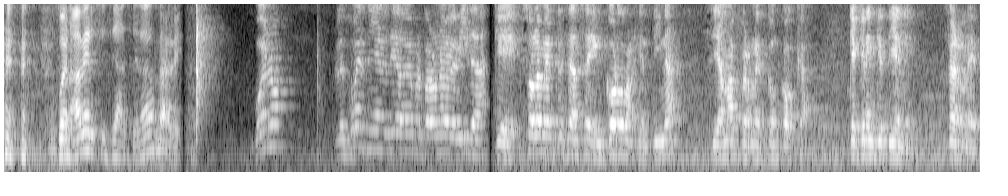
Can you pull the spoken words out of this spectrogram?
bueno, a ver si se hace, ¿no? Dale. Bueno, les voy a enseñar el día de hoy a preparar una bebida que solamente se hace en Córdoba, Argentina. Se llama Fernet con coca. ¿Qué creen que tiene? Fernet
